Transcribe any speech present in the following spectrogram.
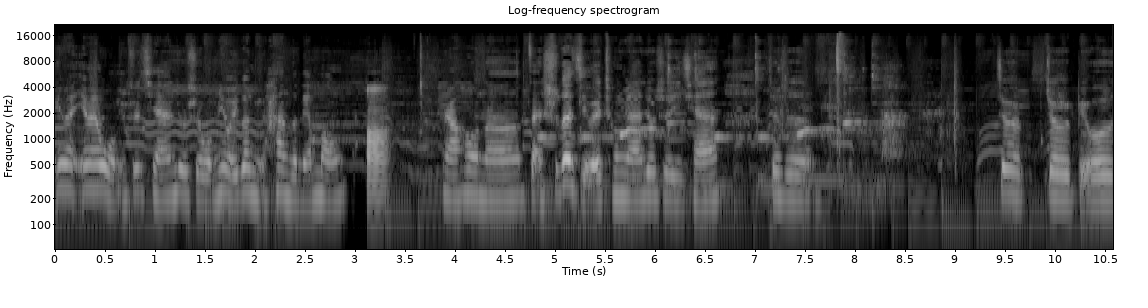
因为因为我们之前就是我们有一个女汉子联盟，啊。然后呢，暂时的几位成员就是以前就是。就是就是，比如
